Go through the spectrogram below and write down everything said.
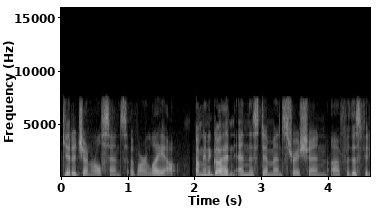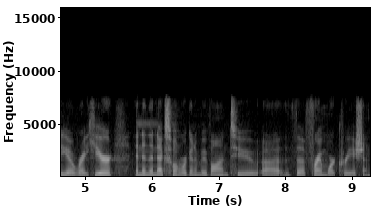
get a general sense of our layout. I'm going to go ahead and end this demonstration uh, for this video right here, and in the next one we're going to move on to uh, the framework creation.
